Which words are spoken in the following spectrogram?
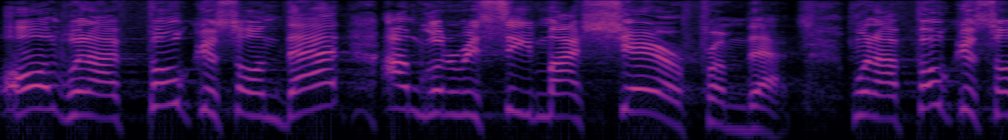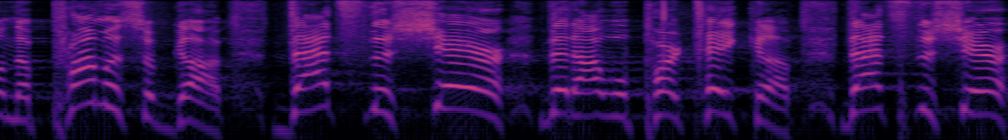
all when I focus on that, I'm going to receive my share from that. When I focus on the promise of God, that's the share that I will partake of. That's the share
